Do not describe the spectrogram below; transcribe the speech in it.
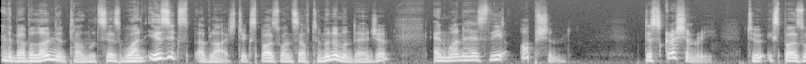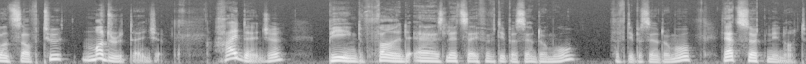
the Babylonian Talmud says one is ex- obliged to expose oneself to minimum danger, and one has the option, discretionary, to expose oneself to moderate danger. High danger being defined as, let's say, 50% or more, 50% or more, that's certainly not.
